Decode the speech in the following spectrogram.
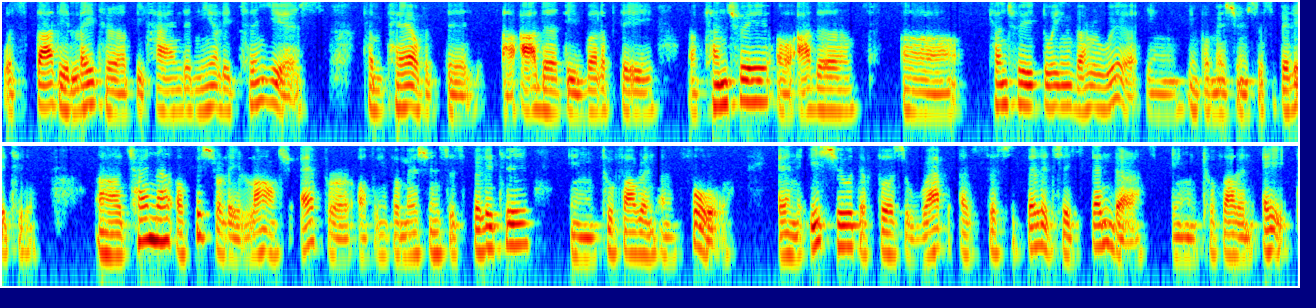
was studied later behind nearly 10 years compared with the uh, other developed uh, country or other uh, country doing very well in information accessibility. Uh, China officially launched effort of information accessibility in 2004 and issued the first web accessibility standards in 2008.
